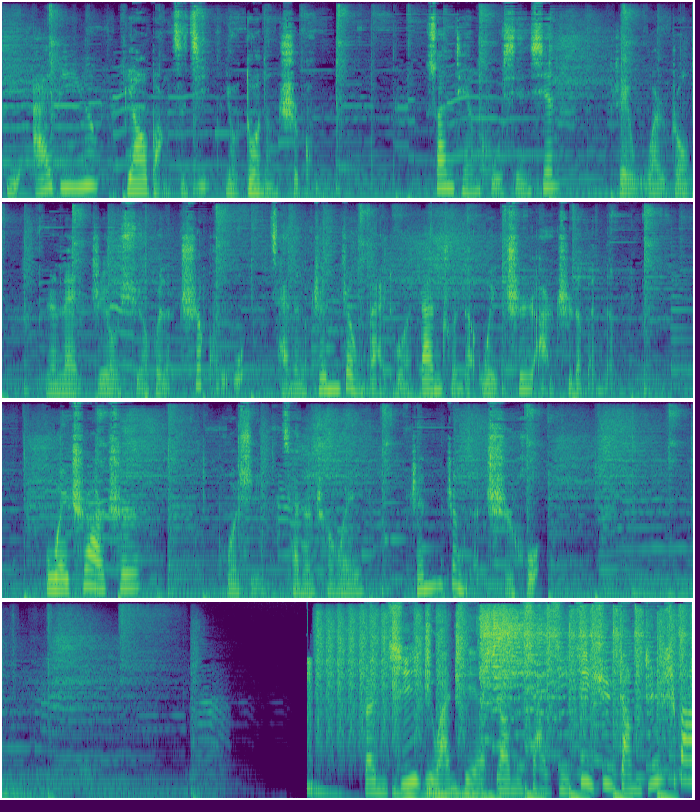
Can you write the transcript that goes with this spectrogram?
以 IBU 标榜自己有多能吃苦，酸甜苦咸鲜。这五味中，人类只有学会了吃苦，才能真正摆脱单纯的为吃而吃的本能。不为吃而吃，或许才能成为真正的吃货。本期已完结，让我们下一期继续长知识吧。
